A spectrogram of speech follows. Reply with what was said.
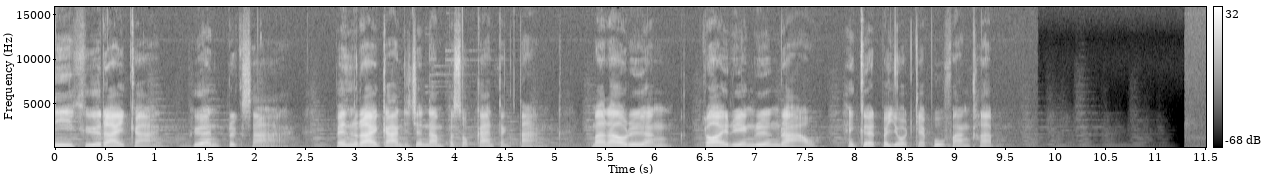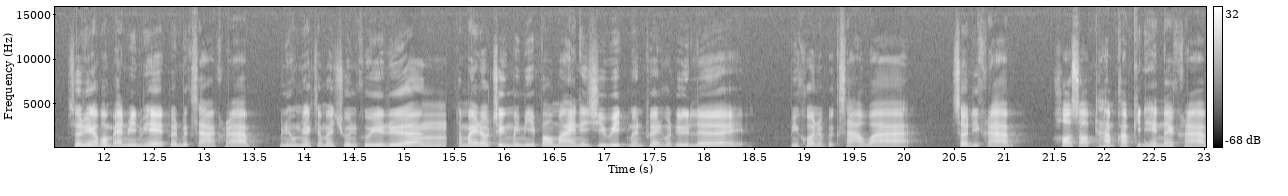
นี่คือรายการเพื่อนปรึกษา เป็นรายการที่จะนำประสบการณ์ต่างๆ มาเล่าเรื่องร้อยเรียงเรื่องราว ให้เกิดประโยชน์แก่ผู้ฟังครับ สวัสดีครับผมแอดมินเพจเพื่อนปรึกษาครับวันนี้ผมอยากจะมาชวนคุยเรื่องทำไมเราถึงไม่มีเป้าหมายในชีวิตเหมือนเพื่อนคนอื่นเลย มีคนมาปรึกษาว่า สวัสดีครับ ขอสอบถามความคิดเห็นหน่อยครับ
